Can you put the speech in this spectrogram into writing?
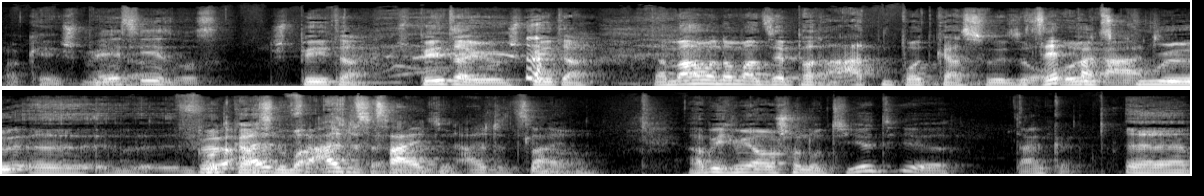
Okay, Wer ist später. Jesus? Später, später, Jürgen, später. Dann machen wir nochmal einen separaten Podcast für so Separat. Oldschool äh, Für, Podcast al, Nummer für alte 18 Zeiten, oder so. alte Zeiten. Genau. Habe ich mir auch schon notiert hier. Danke. Äh,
